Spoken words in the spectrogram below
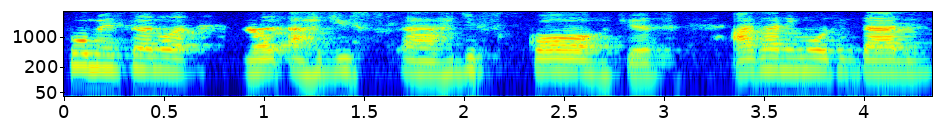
fomentando a, a, as, as discórdias, as animosidades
